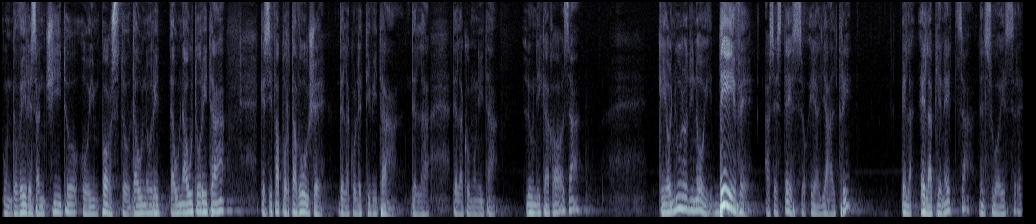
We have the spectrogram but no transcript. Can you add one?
un dovere sancito o imposto da, da un'autorità che si fa portavoce della collettività, della, della comunità. L'unica cosa che ognuno di noi deve a se stesso e agli altri è la, è la pienezza del suo essere.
